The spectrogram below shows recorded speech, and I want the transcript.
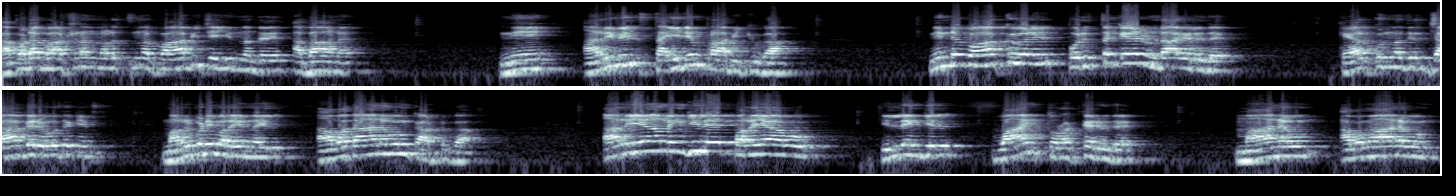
കപട ഭാഷണം നടത്തുന്ന പാപി ചെയ്യുന്നത് അതാണ്. നീ അറിവിൽ സ്ഥൈര്യം പ്രാപിക്കുക. നിന്റെ വാക്കുകളിൽ പൊരുത്തക്കേടുണ്ടാകരുത്. കേൾക്കുന്നതിൽ ജാഗരൂകതയും മറുപടി പറയുന്നതിൽ അവധാനവും കാട്ടുക. അറിയാമെങ്കിലേ പറയാവൂ ഇല്ലെങ്കിൽ വായ് തുറക്കരുത്. മാനവും അപമാനവും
